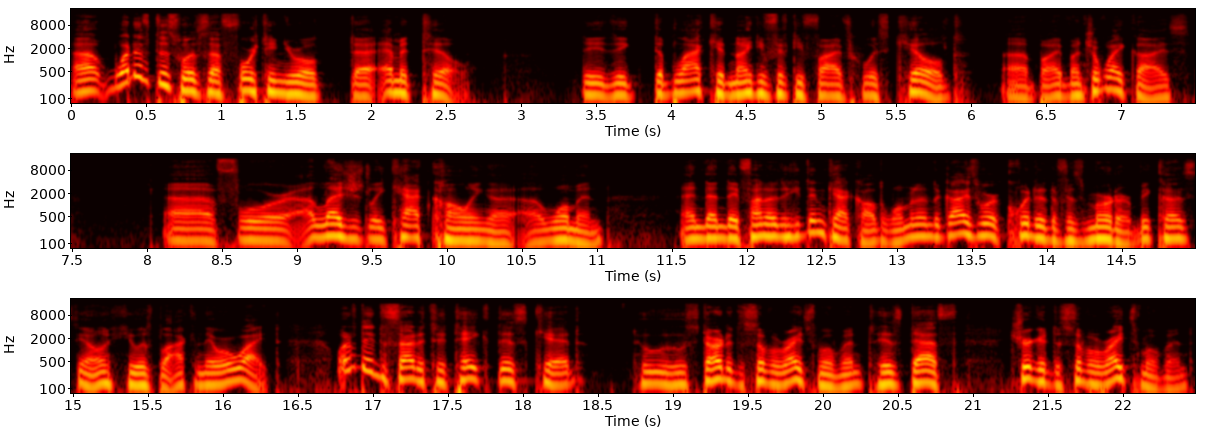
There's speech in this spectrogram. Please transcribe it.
Uh, what if this was a 14 year old uh, Emmett Till, the, the the black kid, in 1955, who was killed uh, by a bunch of white guys uh, for allegedly catcalling a, a woman, and then they found out that he didn't catcall the woman, and the guys were acquitted of his murder because you know he was black and they were white. What if they decided to take this kid who who started the civil rights movement, his death triggered the civil rights movement,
